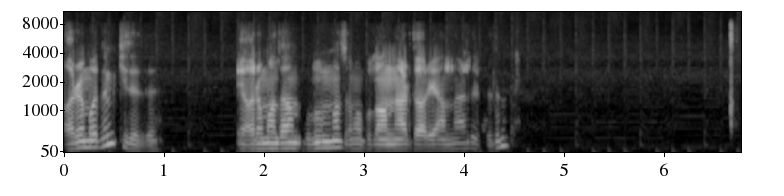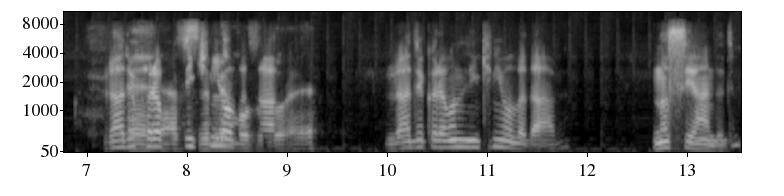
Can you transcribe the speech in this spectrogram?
Aramadım ki dedi. E aramadan bulunmaz ama bulanlar da arayanlar da dedim. Radyo Ee, Karavan'ın linkini yolladı. abi. Ee, Radyo Karavan'ın linkini yolladı abi. Nasıl yani dedim.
